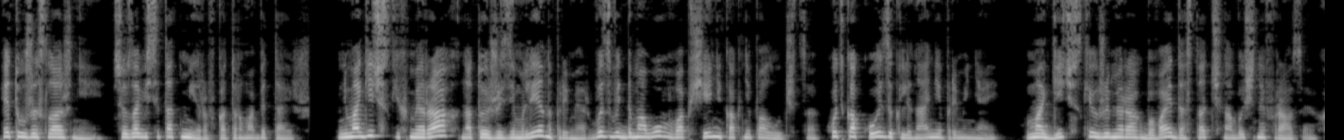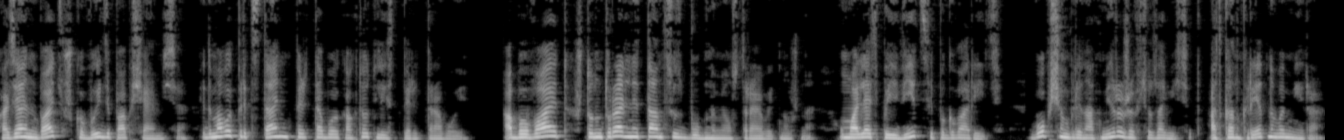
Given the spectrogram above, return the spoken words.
Это уже сложнее. Все зависит от мира, в котором обитаешь. В немагических мирах, на той же Земле, например, вызвать домового вообще никак не получится. Хоть какое заклинание применяй. В магических же мирах бывает достаточно обычной фразы «Хозяин-батюшка, выйди, пообщаемся», и домовой предстанет перед тобой, как тот лист перед травой. А бывает, что натуральные танцы с бубнами устраивать нужно, умолять появиться и поговорить. В общем, блин, от мира же все зависит. От конкретного мира.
